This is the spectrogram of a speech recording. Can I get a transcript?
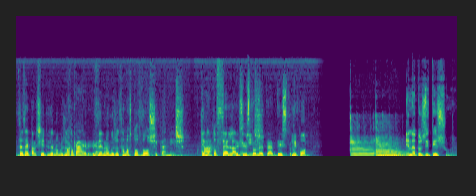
Δεν θα υπάρξει γιατί δεν νομίζω, ότι Μακάρι, θα, δεν αλλά- νομίζω ότι θα μας το δώσει κανείς. Και Α, να το θέλαμε. εσείς το εμείς. λέτε αντίστροφα. Λοιπόν, Ε, να το ζητήσουμε,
